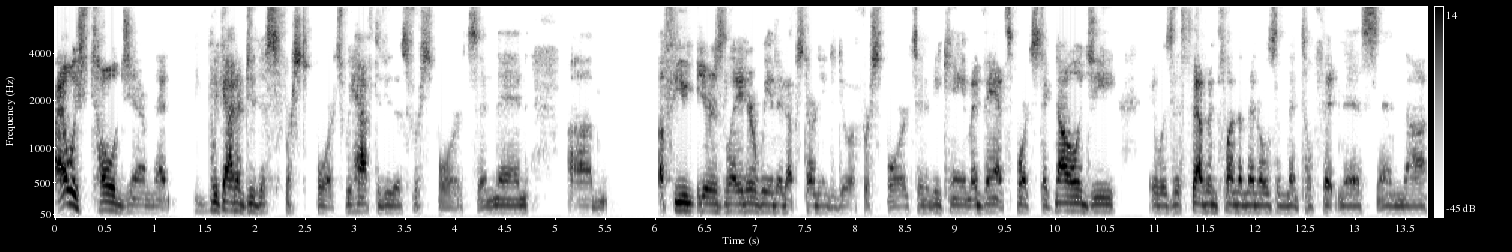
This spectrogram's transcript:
I always told Jim that we got to do this for sports. We have to do this for sports. And then um, a few years later, we ended up starting to do it for sports, and it became advanced sports technology. It was the seven fundamentals of mental fitness. And uh,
